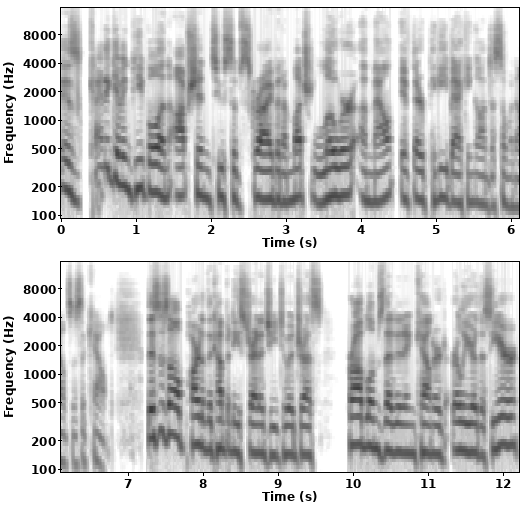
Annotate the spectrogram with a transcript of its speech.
is kind of giving people an option to subscribe at a much lower amount if they're piggybacking onto someone else's account. This is all part of the company's strategy to address problems that it encountered earlier this year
